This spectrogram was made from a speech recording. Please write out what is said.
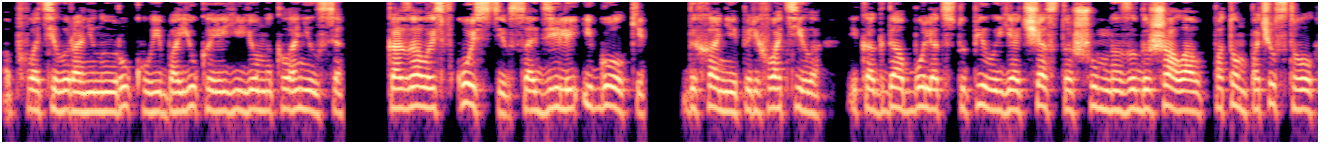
Обхватил раненую руку и, баюкая ее, наклонился. Казалось, в кости всадили иголки. Дыхание перехватило. И когда боль отступила, я часто шумно задышал, а потом почувствовал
